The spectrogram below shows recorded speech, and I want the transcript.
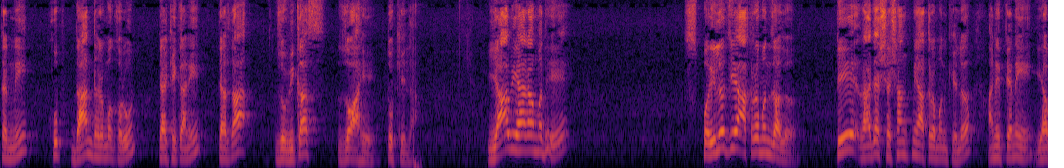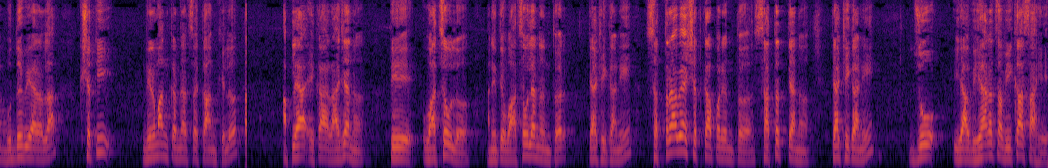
त्यांनी खूप दानधर्म करून त्या ठिकाणी त्याचा जो विकास जो आहे तो केला. या विहारामध्ये पहिलं जे आक्रमण झालं ते राजा शशांकने आक्रमण केलं आणि त्याने या बुद्धविहाराला क्षती निर्माण करण्याचं काम केलं. आपल्या एका राजानं ते वाचवलं आणि ते वाचवल्यानंतर त्या ठिकाणी सतराव्या शतकापर्यंत सातत्यानं त्या ठिकाणी जो या विहाराचा विकास आहे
